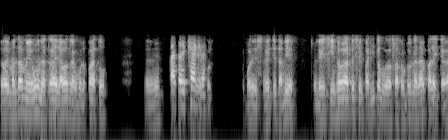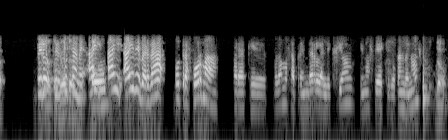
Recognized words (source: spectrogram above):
lo de mandarme una atrás de la otra como los patos. ¿eh? Pato de chakra. Eh, por, eso, este también. Le decís, no agarres el palito porque vas a romper una lámpara y te Pero, pero escúchame, ¿hay, ¿hay, ¿hay de verdad otra forma para que podamos aprender la lección y no sea equivocándonos? No,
